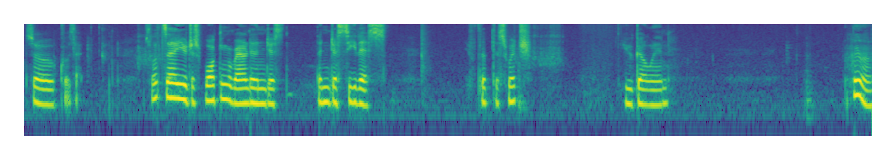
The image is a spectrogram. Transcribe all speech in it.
so close that. So let's say you're just walking around and just then you just see this flip the switch, you go in. Huh.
